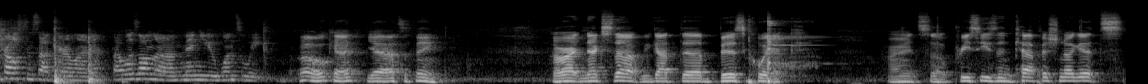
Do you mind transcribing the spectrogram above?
Charleston, South Carolina. That was on the menu once a week. Oh, okay. Yeah, that's a thing. All right, next up, we got the Bisquick. All right, so preseasoned catfish nuggets.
